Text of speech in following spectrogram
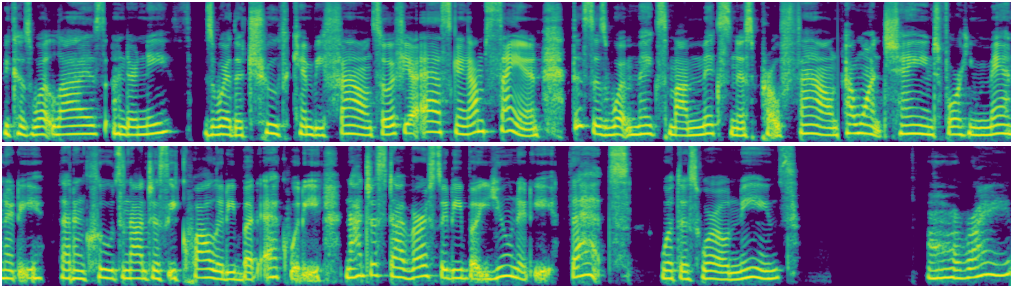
because what lies underneath is where the truth can be found. So if you're asking, I'm saying this is what makes my mixedness profound. I want change for humanity that includes not just equality, but equity, not just diversity, but unity. That's what this world needs. All right.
